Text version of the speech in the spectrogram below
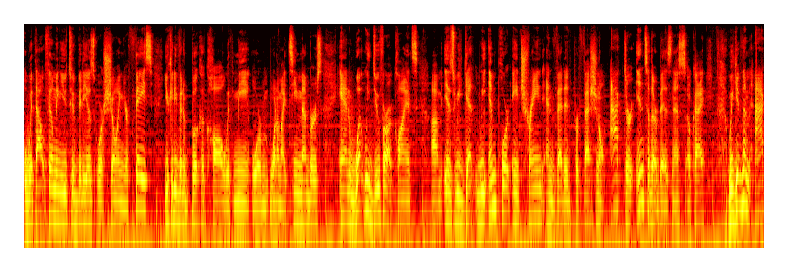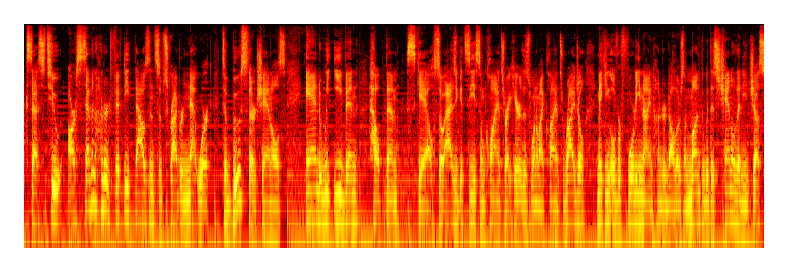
without filming YouTube videos or showing your face. You could even book a call with me or one of my team members. And what we do for our clients um, is we get we import a trained and vetted professional actor into their business. Okay, we give them access to our 750,000 subscriber network to boost their channels, and we even help them scale. So as you can see, some clients right here. This is one of my clients, Rigel, making over $4,900 a month with his channel that he just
